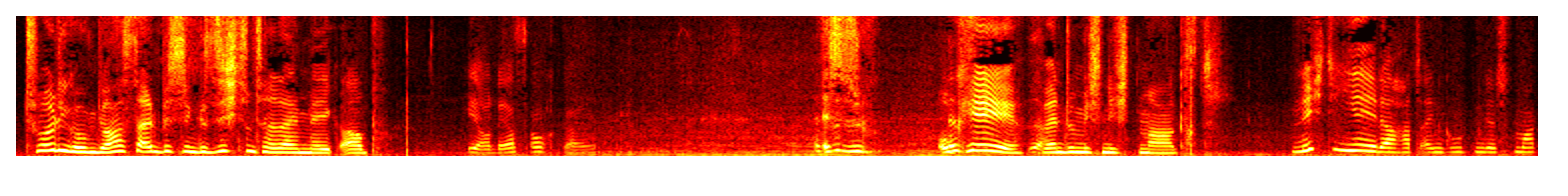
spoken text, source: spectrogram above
Entschuldigung, du hast ein bisschen Gesicht unter deinem Make-up. Ja, der ist auch geil. Es ist okay, es- ja. wenn du mich nicht magst. Nicht jeder hat einen guten Geschmack.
